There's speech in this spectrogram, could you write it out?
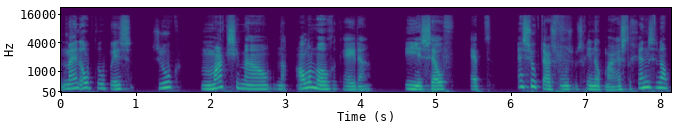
mijn oproep is, zoek maximaal naar alle mogelijkheden die je zelf hebt. En zoek daar soms misschien ook maar eens de grenzen op.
